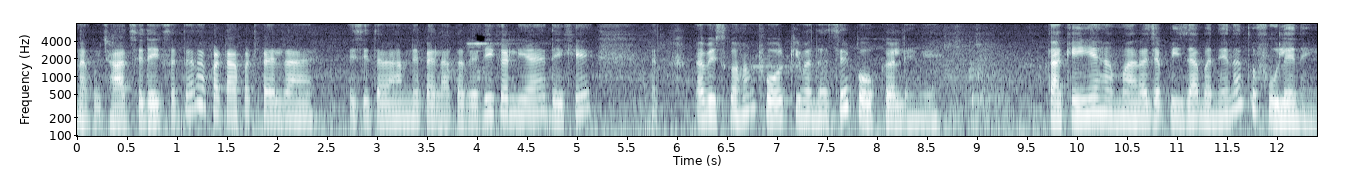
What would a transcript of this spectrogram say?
ना कुछ। हाथ से देख सकते हैं ना, फटाफट फैल रहा है। इसी तरह हमने फैला कर रेडी कर लिया है, देखे। अब इसको हम फोर्क की मदद से पोक कर लेंगे, ताकि ये हमारा जब पिज़्ज़ा बने ना तो फूले नहीं।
